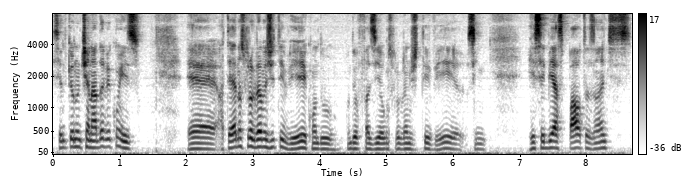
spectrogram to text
sendo que eu não tinha nada a ver com isso. É, até nos programas de TV, quando, quando eu fazia alguns programas de TV, assim, recebia as pautas antes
